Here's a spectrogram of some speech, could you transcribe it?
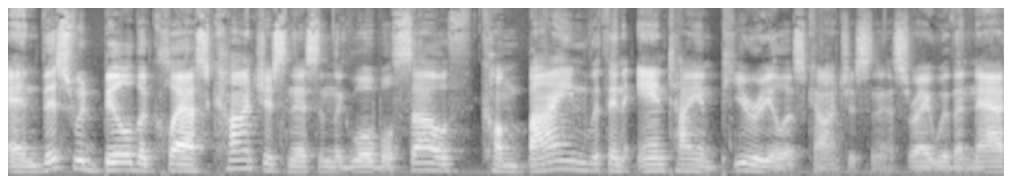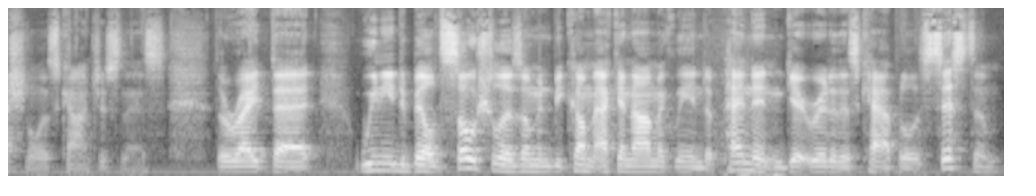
And this would build a class consciousness in the global south combined with an anti imperialist consciousness, right? With a nationalist consciousness. The right that we need to build socialism and become economically independent and get rid of this capitalist system,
